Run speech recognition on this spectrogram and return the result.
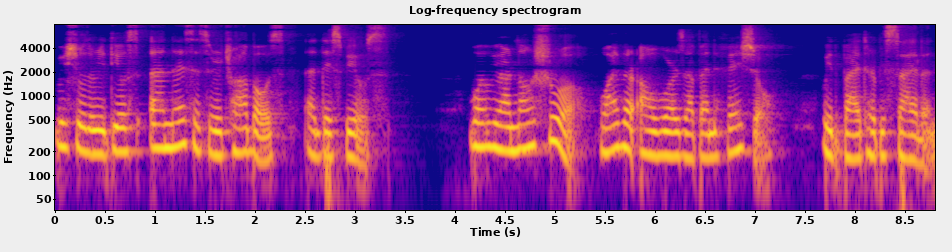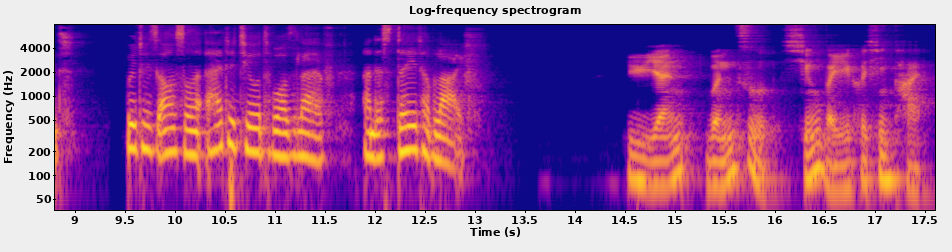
We should reduce unnecessary troubles and disputes. When we are not sure whether our words are beneficial, we'd better be silent, which is also an attitude towards life and a state of life. 语言、文字、行为和心态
